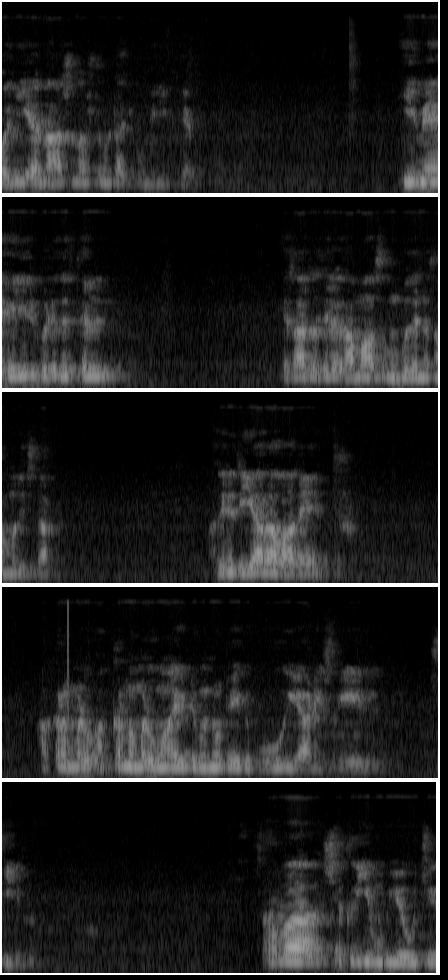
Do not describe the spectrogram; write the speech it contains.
വലിയ നാശനഷ്ടം ഉണ്ടാക്കിക്കൊണ്ടിരിക്കുകയാണ് ഈ മേഖലയിൽ വെടിനിർത്തൽ യഥാർത്ഥത്തിൽ ഹമാസ് മുമ്പ് തന്നെ സമ്മതിച്ചതാണ്. അതിന് തയ്യാറാവാതെ അക്രമങ്ങളും അക്രമങ്ങളുമായിട്ട് മുന്നോട്ടേക്ക് പോവുകയാണ് ഇസ്രയേൽ ചെയ്യുന്നത്. സർവശക്തിയും ഉപയോഗിച്ച്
